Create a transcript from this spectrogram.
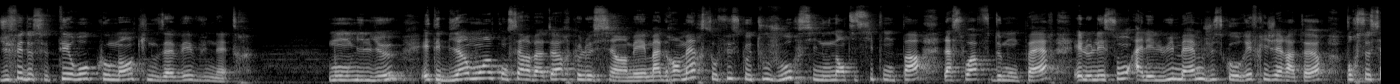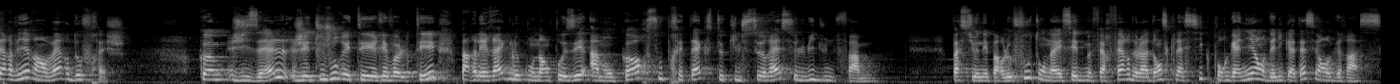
du fait de ce terreau commun qui nous avait vu naître. Mon milieu était bien moins conservateur que le sien, mais ma grand-mère s'offusque toujours si nous n'anticipons pas la soif de mon père et le laissons aller lui-même jusqu'au réfrigérateur pour se servir un verre d'eau fraîche. Comme Gisèle, j'ai toujours été révoltée par les règles qu'on imposait à mon corps sous prétexte qu'il serait celui d'une femme. Passionnée par le foot, on a essayé de me faire faire de la danse classique pour gagner en délicatesse et en grâce.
